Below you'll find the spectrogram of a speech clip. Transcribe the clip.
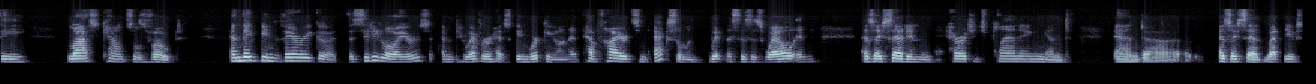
the last council's vote. And they've been very good. The city lawyers and whoever has been working on it have hired some excellent witnesses as well. In, as I said, in heritage planning and and uh, as I said, wet use,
